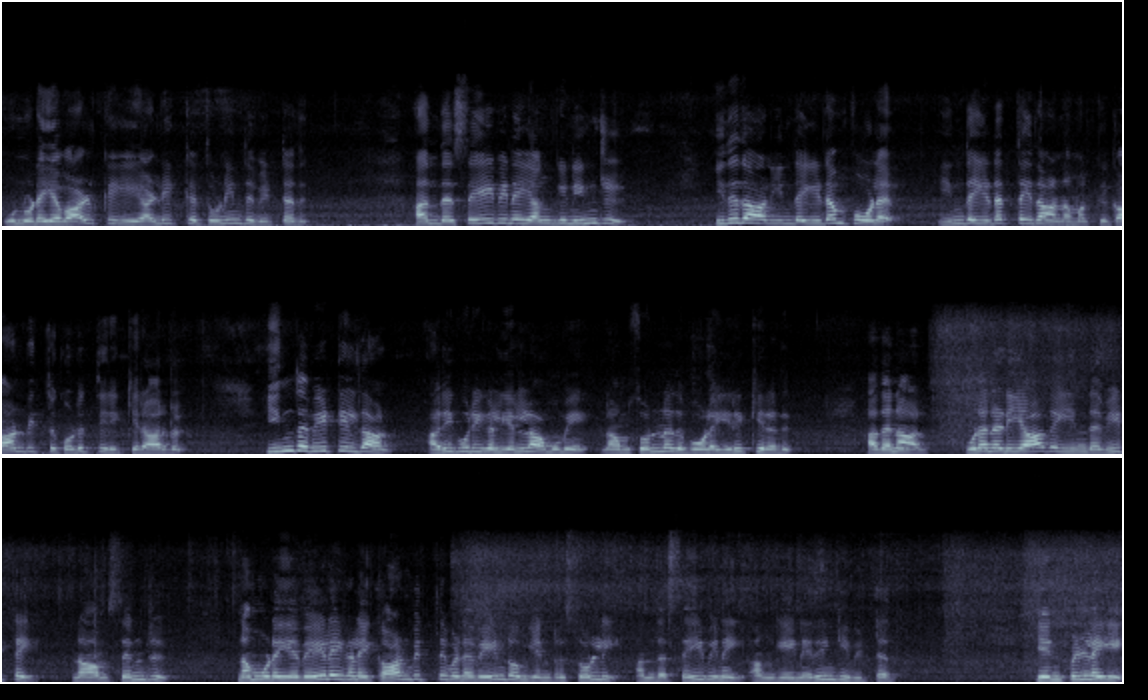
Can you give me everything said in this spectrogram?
உன்னுடைய வாழ்க்கையை அழிக்க துணிந்து விட்டது. அந்த செய்வினை அங்கு நின்று இதுதான் இந்த இடம் போல இந்த இடத்தை தான் நமக்கு காண்பித்து கொடுத்திருக்கிறார்கள். இந்த வீட்டில்தான் அறிகுறிகள் எல்லாமுமே நாம் சொன்னது போல இருக்கிறது. அதனால் உடனடியாக இந்த வீட்டை நாம் சென்று நம்முடைய வேலைகளை காண்பித்து விட வேண்டும் என்று சொல்லி அந்த செய்வினை அங்கே நெருங்கி விட்டது என் பிள்ளையே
